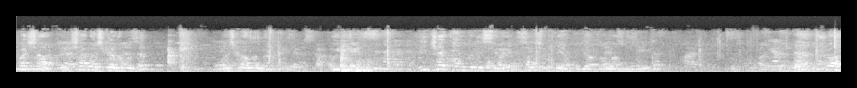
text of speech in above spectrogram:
Akpaşa ilçe başkanımızın başkanlığının bu yıl ilçe kongresini seçimini yapacağız Allah'ın izniyle. Şu an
